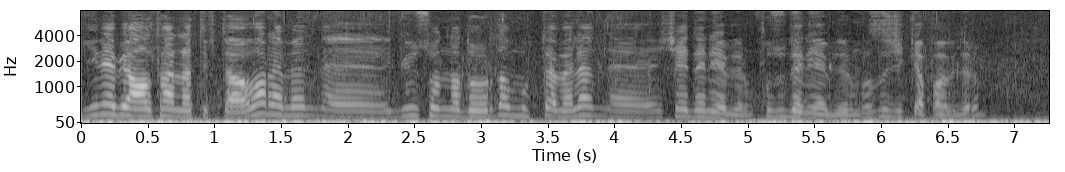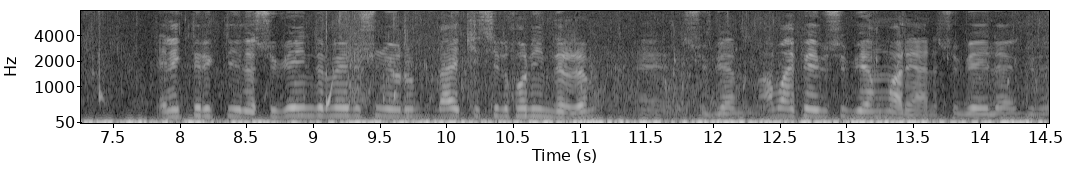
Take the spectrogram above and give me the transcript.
Yine bir alternatif daha var. Hemen e, gün sonuna doğru da muhtemelen e, şey deneyebilirim. Kuzu deneyebilirim. Hızlıcık yapabilirim. Elektrikliyle sübye indirmeyi düşünüyorum. Belki silikon indiririm. E, sübyem ama epey bir sübyem var yani. Sübye ile günü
